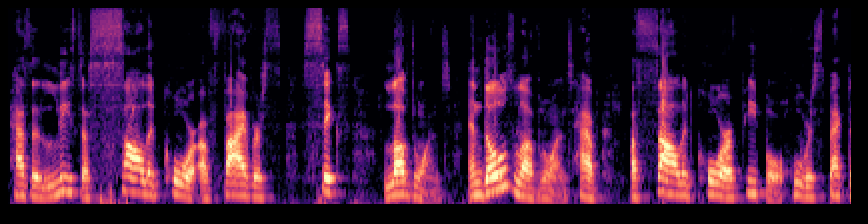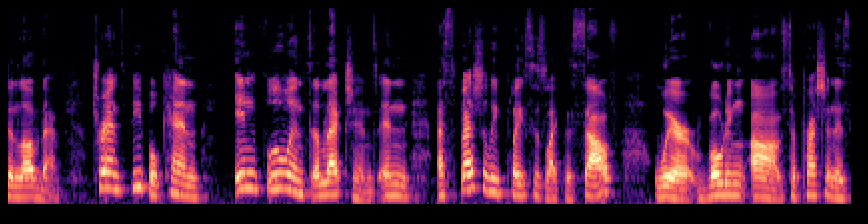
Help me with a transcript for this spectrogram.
has at least a solid core of five or six loved ones. And those loved ones have a solid core of people who respect and love them. Trans people can influence elections, and especially places like the South, where voting uh, suppression is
